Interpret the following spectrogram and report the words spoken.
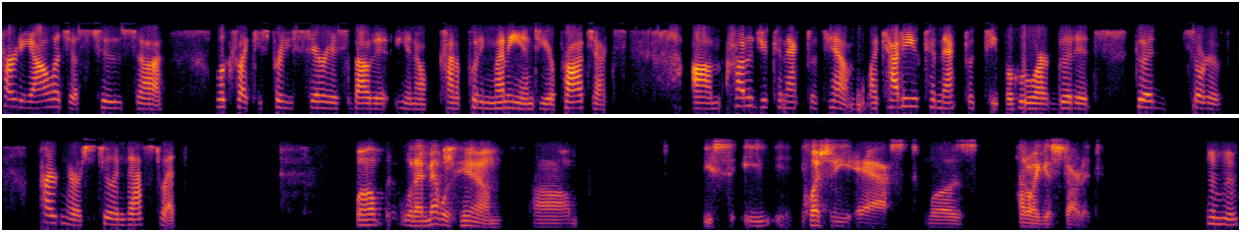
cardiologist who's uh looks like he's pretty serious about it, you know, kind of putting money into your projects. Um how did you connect with him? Like how do you connect with people who are good at good sort of partners to invest with? Well, when I met with him, um, he, he, the question he asked was, "How do I get started?" Mhm.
